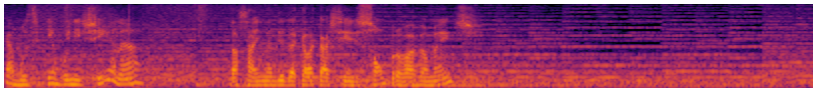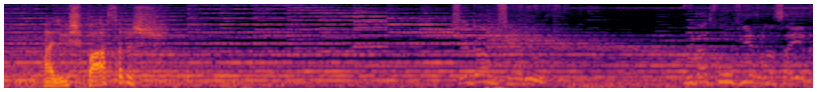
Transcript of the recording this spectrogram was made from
É, a musiquinha bonitinha, né? Tá saindo ali daquela caixinha de som, provavelmente. Ali os pássaros. Chegamos, senhorio. Cuidado com o vidro na saída.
